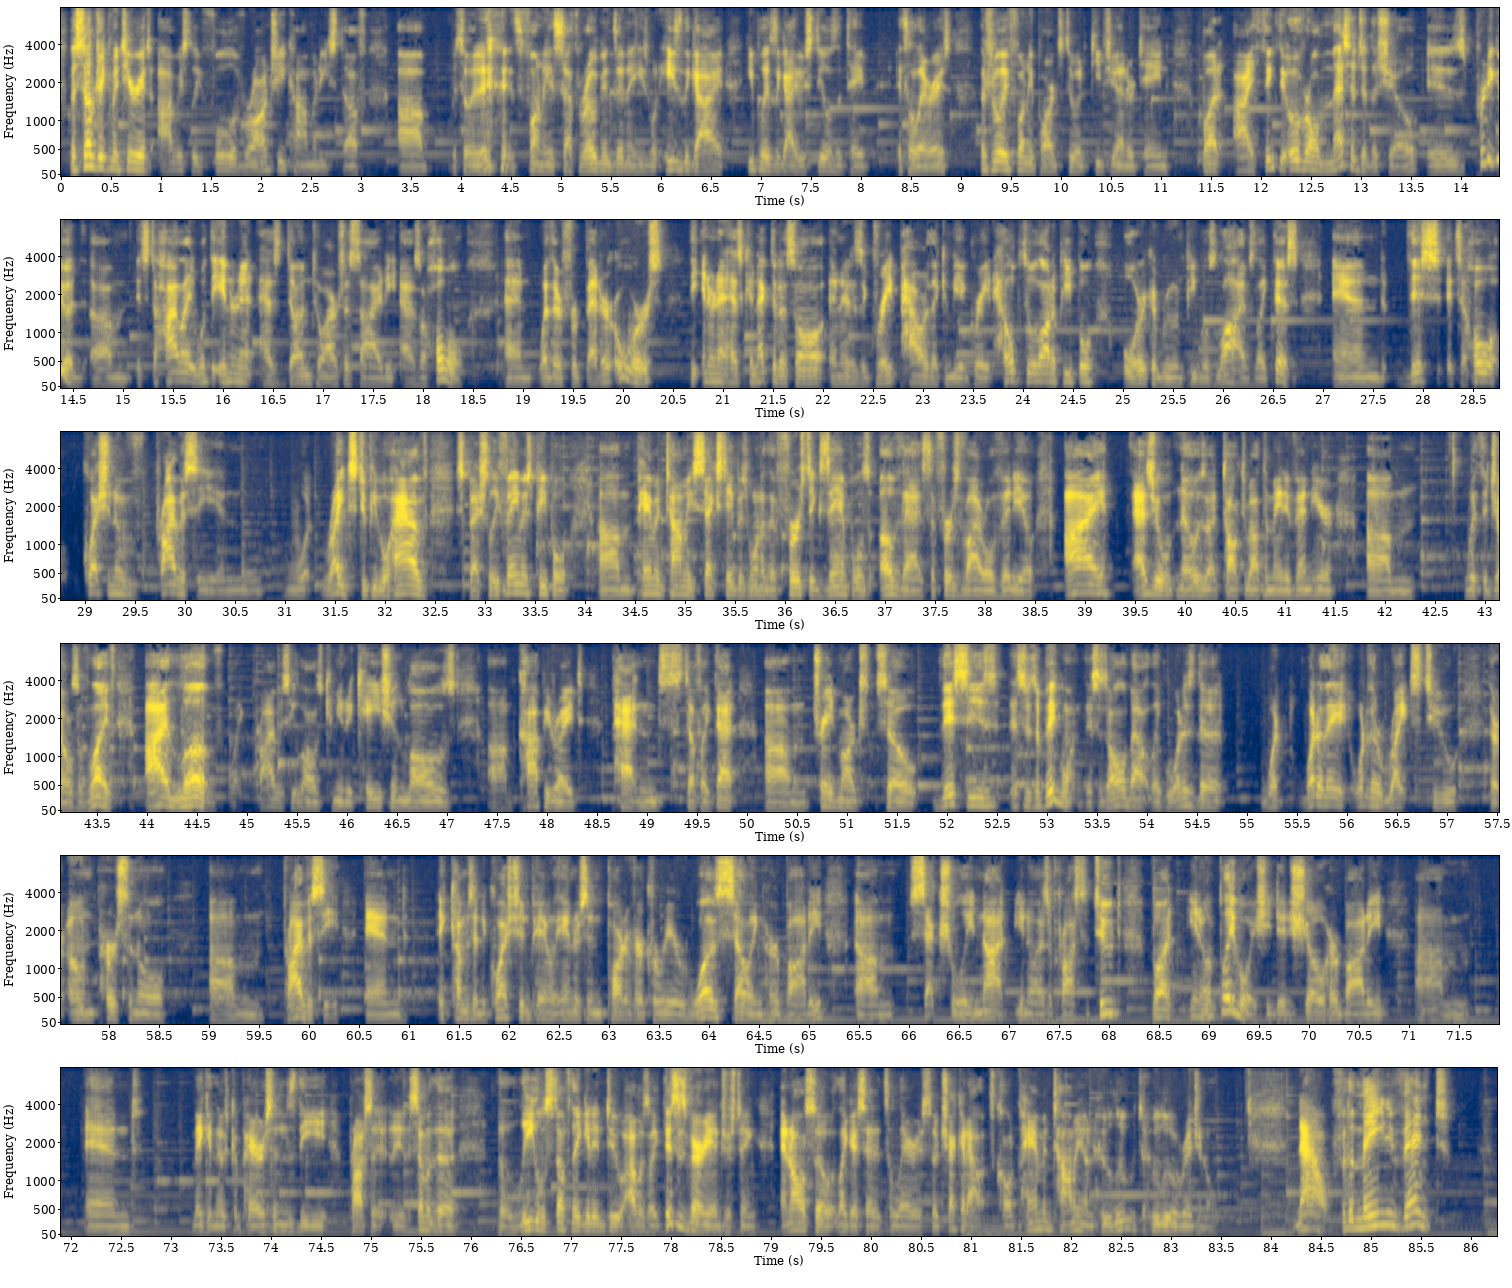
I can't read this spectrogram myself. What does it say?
The subject material is obviously full of raunchy comedy stuff uh, so it, it's funny. Seth rogen's in it. He's he's the guy he plays the guy who steals the tape it's hilarious. There's really funny parts to it, keeps you entertained. But I think the overall message of the show is pretty good. Um, it's to highlight what the internet has done to our society as a whole, and whether for better or worse, the internet has connected us all, and it is a great power that can be a great help to a lot of people, or it could ruin people's lives like this. And this, it's a whole question of privacy and what rights do people have, especially famous people. Um, Pam and Tommy's sex tape is one of the first examples of that. It's the first viral video. I, as you'll know, as I talked about the main event here um, with the Jaws of Life, I love like privacy laws, communication laws, um, copyright, patents, stuff like that, um, trademarks. So this is this is a big one. This is all about like what is the what what are they what are their rights to their own personal um, privacy. And it comes into question. Pamela Anderson, part of her career was selling her body um, sexually, not you know as a prostitute, but you know in Playboy she did show her body um, and making those comparisons. The process, some of the the legal stuff they get into, I was like, this is very interesting. And also, like I said, it's hilarious. So check it out. It's called Pam and Tommy on Hulu. It's a Hulu original. Now for the main event.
